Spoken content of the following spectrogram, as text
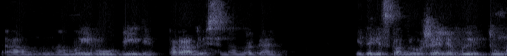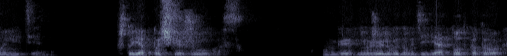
мы его убили, порадуйся над врагами. И Давид сказал, неужели вы думаете, что я пощажу вас. Он говорит, неужели вы думаете, я тот, которого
